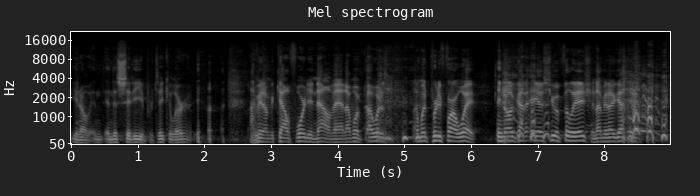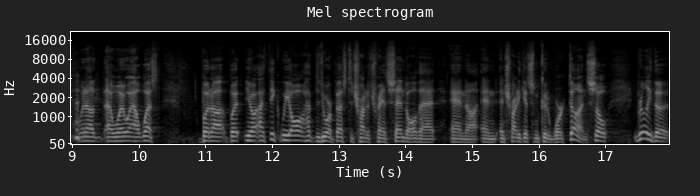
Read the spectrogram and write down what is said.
you know, in, in this city in particular. I mean, I'm in California now, man. I went, I went, I went pretty far away. You know, I've got an ASU affiliation. I mean, I got, you know, went out, I went out west. But, uh, but you know, I think we all have to do our best to try to transcend all that and, uh, and, and try to get some good work done. So really the,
